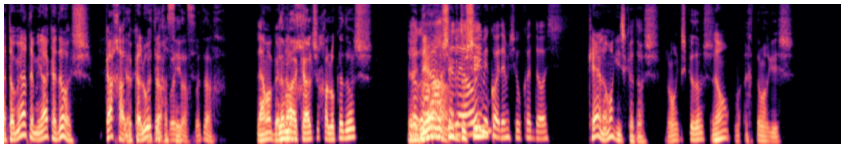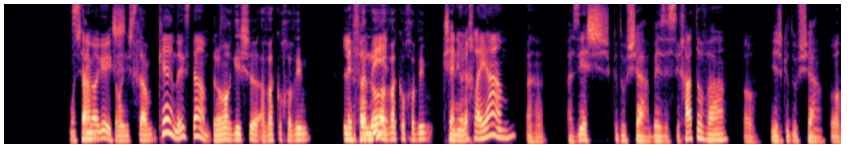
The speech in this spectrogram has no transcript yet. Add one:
אתה אומר את המילה קדוש, ככה, כן, בקלות בטח, יחסית. בטח, בטח. למה בטח? למה הקהל שלך לא קדוש? לא, גם אנשים של קדושים? אורי מקודם שהוא קדוש. כן, לא מרגיש קדוש. לא מרגיש קדוש? לא, איך אתה מרגיש? כמו סתם? שאני מרגיש. אתה מרגיש סתם? כן, די סתם. אתה לא מרגיש אה, אבק כוכבים? אתה לא לפעמים, אבק כוכבים? כשאני הולך לים, אהה, אז יש קדושה. באיזה שיחה טובה, או, יש קדושה. או,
